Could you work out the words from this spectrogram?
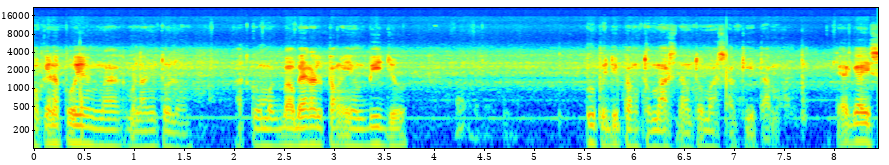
Okay na po mga malaking tulong. At kung magbabiral pang iyong video, po pwede pang tumaas ng tumaas ang kita mo. Kaya guys,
